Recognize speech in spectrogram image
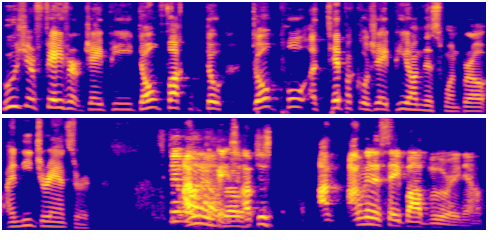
Who's your favorite, JP? Don't fuck don't don't pull a typical JP on this one, bro. I need your answer. Spit I- one out, okay, bro. so I'm- Just I'm, I'm gonna say Bob Vu right now.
